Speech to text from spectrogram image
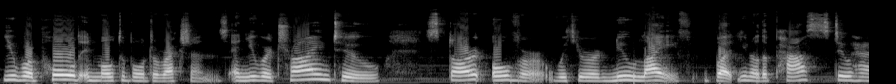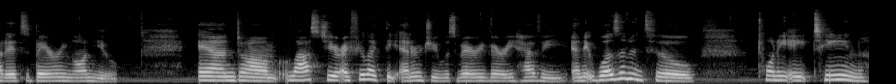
You were pulled in multiple directions and you were trying to start over with your new life, but you know, the past still had its bearing on you. And um, last year, I feel like the energy was very, very heavy. And it wasn't until 2018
